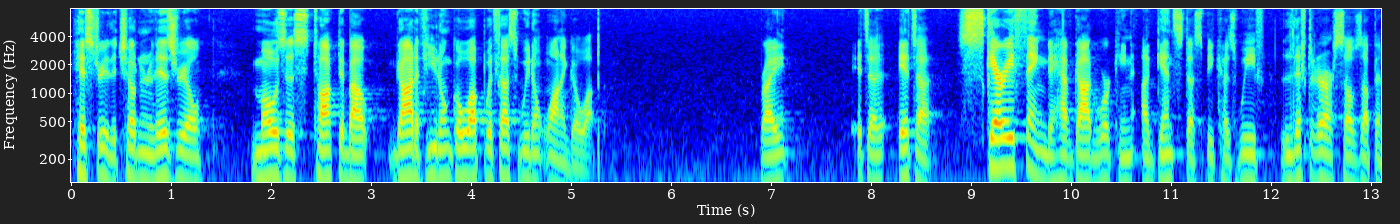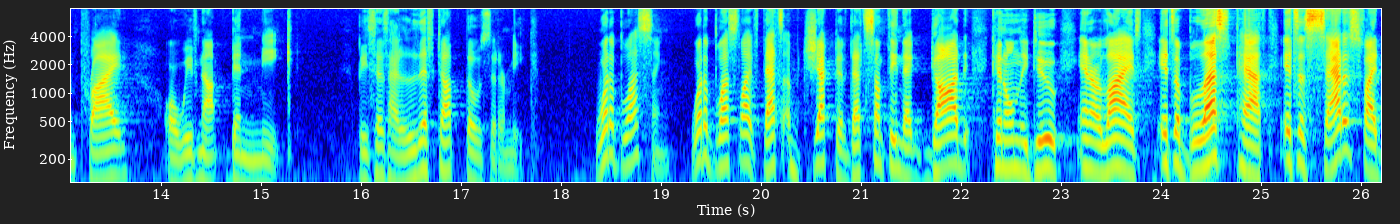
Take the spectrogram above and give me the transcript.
history of the children of Israel, Moses talked about God, if you don't go up with us, we don't want to go up. Right? It's a, it's a scary thing to have God working against us because we've lifted ourselves up in pride or we've not been meek. But he says, I lift up those that are meek. What a blessing. What a blessed life. That's objective. That's something that God can only do in our lives. It's a blessed path, it's a satisfied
